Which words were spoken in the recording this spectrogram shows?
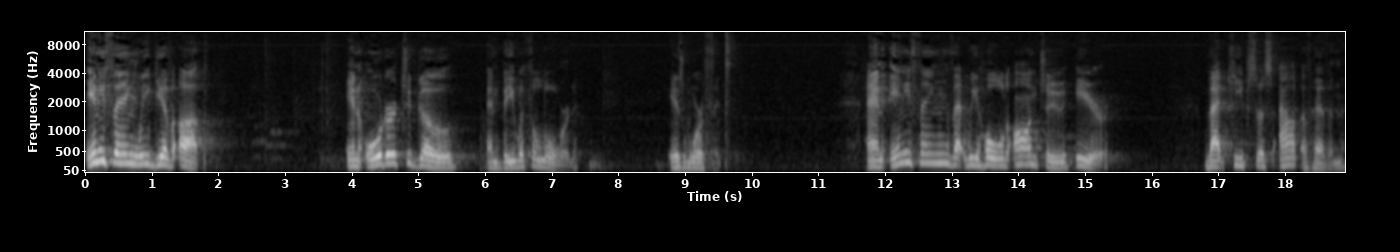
Anything we give up in order to go and be with the Lord is worth it. And anything that we hold on to here that keeps us out of heaven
